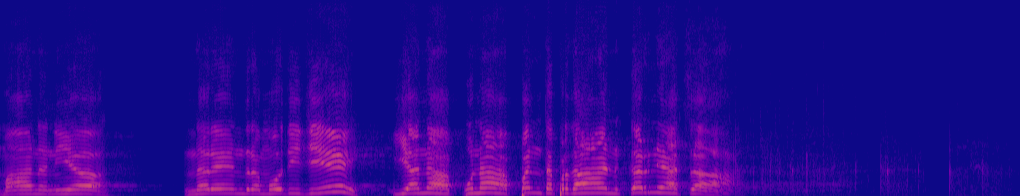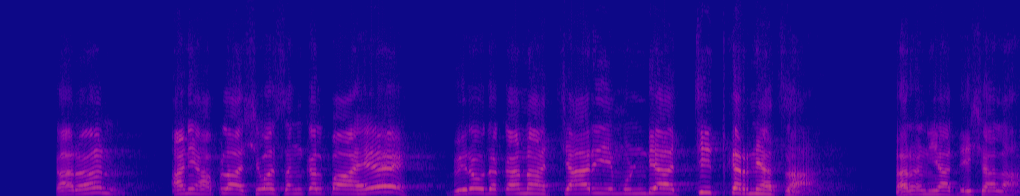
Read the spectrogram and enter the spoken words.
माननीय नरेंद्र मोदीजी यांना पुन्हा पंतप्रधान करण्याचा. कारण आणि आपला शिवसंकल्प आहे विरोधकांना चारी मुंड्या चित करण्याचा. कारण या देशाला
